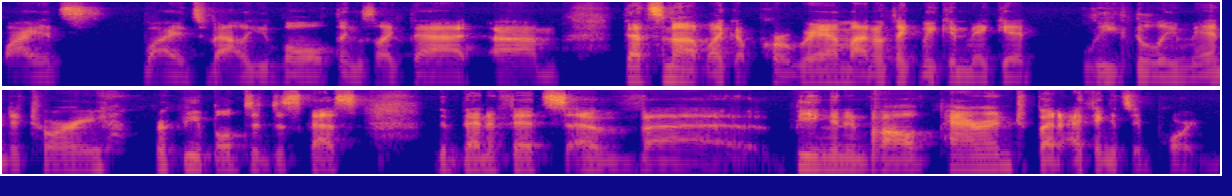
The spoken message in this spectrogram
why it's why it's valuable, things like that. Um, that's not like a program. I don't think we can make it legally mandatory for people to discuss the benefits of uh, being an involved parent, but I think it's important.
